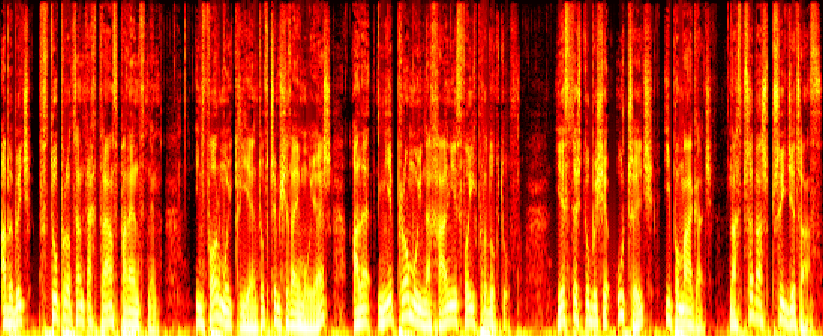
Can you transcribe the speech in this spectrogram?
aby być w 100% transparentnym. Informuj klientów, czym się zajmujesz, ale nie promuj nachalnie swoich produktów. Jesteś tu, by się uczyć i pomagać. Na sprzedaż przyjdzie czas.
